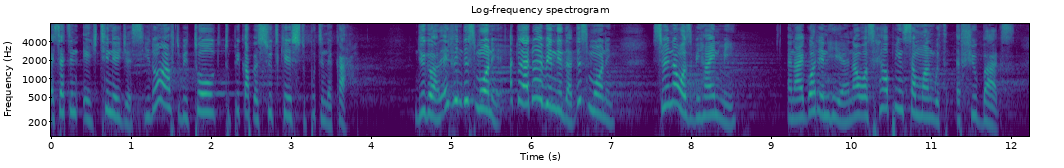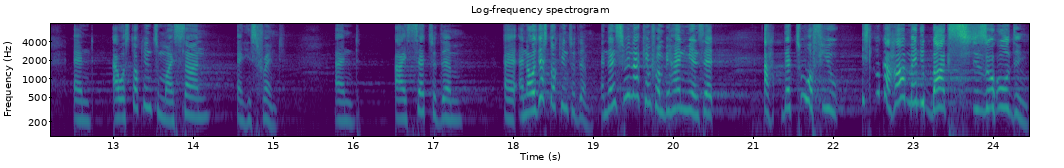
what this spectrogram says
a certain age, teenagers, you don't have to be told to pick up a suitcase to put in the car. Do you go? Even this morning, actually, I don't even need that. This morning, Serena was behind me, and I got in here, and I was helping someone with a few bags. And I was talking to my son and his friend. And I said to them, uh, and I was just talking to them. And then Serena came from behind me and said, Ah, the two of you, look at how many bags she's holding.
